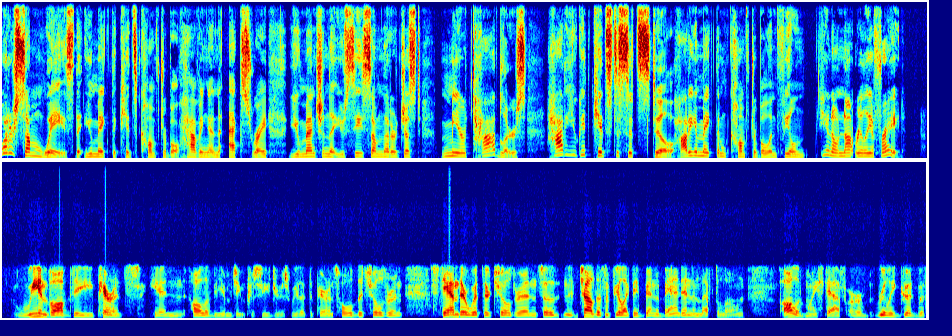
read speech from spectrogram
What are some ways that you make the kids comfortable having an x ray? You mentioned that you see some that are just mere toddlers. How do you get kids to sit still? How do you make them comfortable and feel, you know, not really afraid? We involve the parents in all of the imaging procedures. We let the parents hold the children, stand there with their children, so the child doesn't feel like they've been abandoned and left alone. All of my staff are really good with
